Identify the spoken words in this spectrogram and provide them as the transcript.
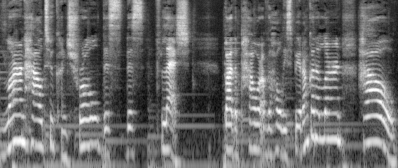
learn how to control this this flesh by the power of the Holy Spirit. I'm going to learn how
